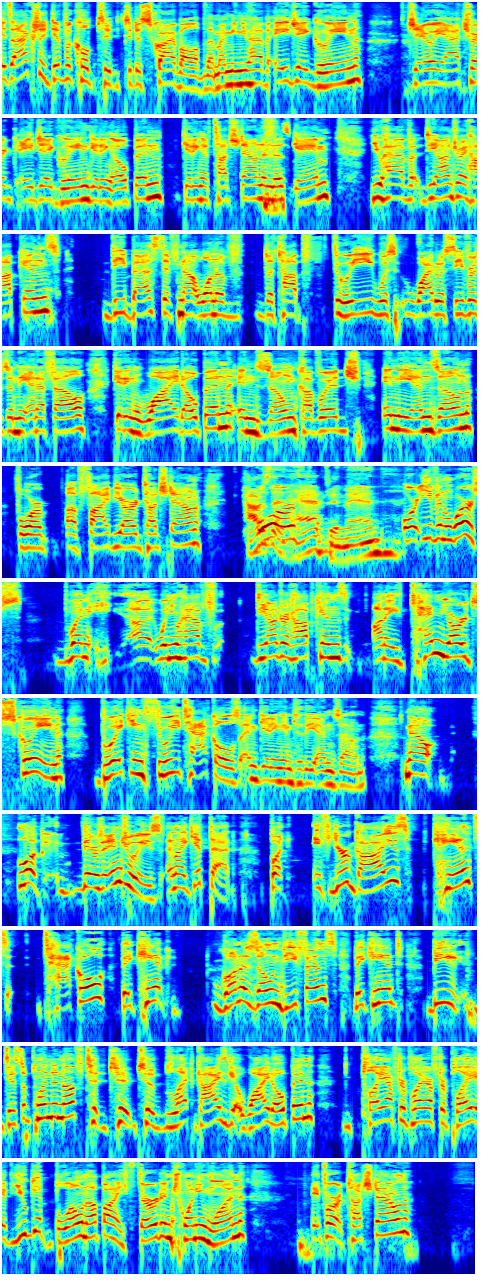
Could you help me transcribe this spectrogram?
it's actually difficult to, to describe all of them. I mean, you have AJ Green, geriatric AJ Green getting open, getting a touchdown in this game. You have DeAndre Hopkins, the best, if not one of the top three wide receivers in the NFL, getting wide open in zone coverage in the end zone for a five yard touchdown. How does or, that happen, man? Or even worse, when he, uh, when you have DeAndre Hopkins on a 10 yard screen, breaking three tackles and getting into the end zone. Now, look, there's injuries, and I get that. But if your guys can't tackle, they can't run a zone defense, they can't be disciplined enough to, to, to let guys get wide open, play after play after play. If you get blown up on a third and 21 for a touchdown,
